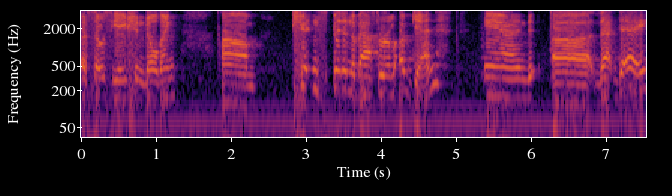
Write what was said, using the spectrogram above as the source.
association building, um, shit and spit in the bathroom again. And uh, that day,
